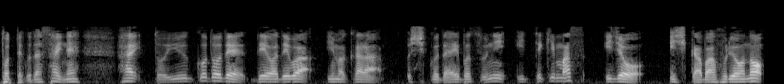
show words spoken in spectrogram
取ってくださいね。はい、ということで、ではでは、今から宿題物に行ってきます。以上、石川不良の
